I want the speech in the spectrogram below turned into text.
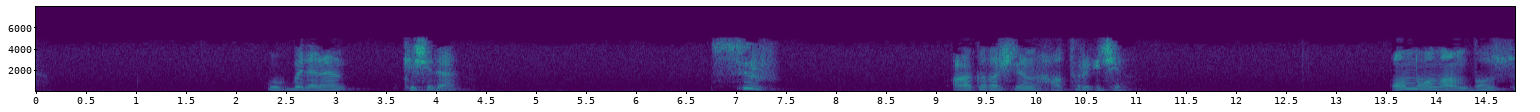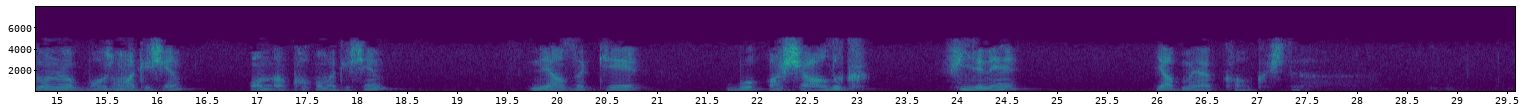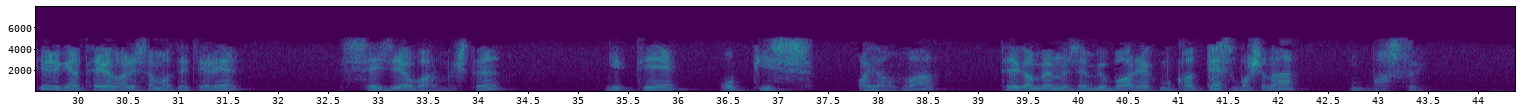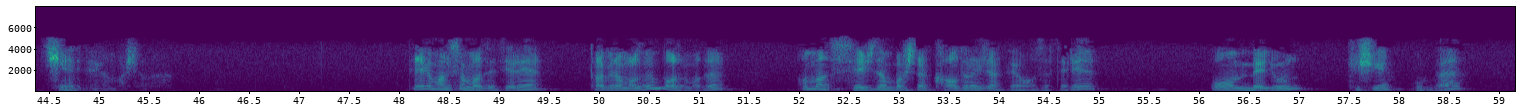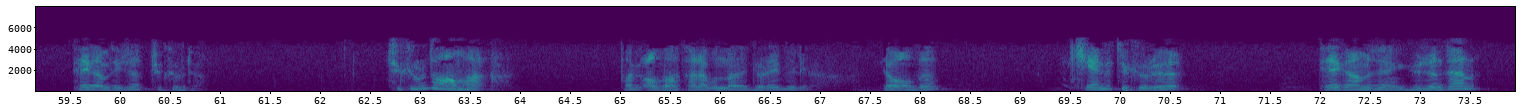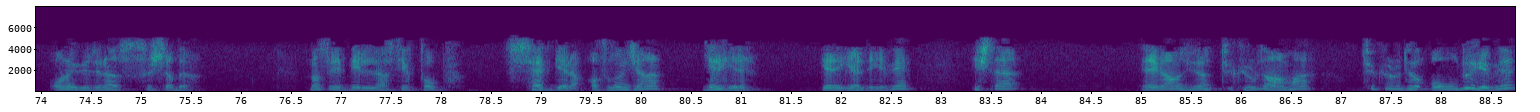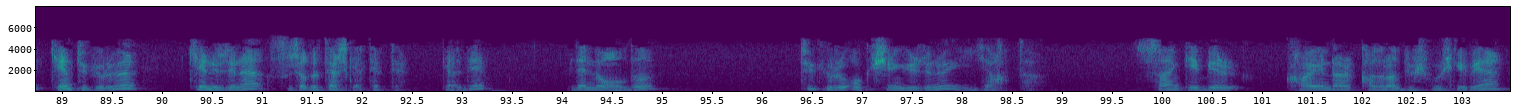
Ukbe denen kişi de sırf arkadaşların hatırı için onunla olan dostluğunu bozmamak için ondan kopmamak için ne yazık ki bu aşağılık fiilini yapmaya kalkıştı. Bir gün Peygamber Aleyhisselam Hazretleri secdeye varmıştı. Gitti o pis ayağımla Peygamberimizin mübarek mukaddes başına bastı. Çiğnedi Peygamber başına. Peygamber Aleyhisselam Hazretleri tabi namazını bozmadı. Ama secden başına kaldırınca Peygamber Hazretleri o melun kişi Ukbe Peygamberin yüzüne tükürdü. Tükürdü ama tabi Allah Teala bunları görebiliyor. Ne oldu? Kendi tükürüğü Peygamberimizin yüzünden onun yüzüne sıçradı. Nasıl bir lastik top set geri atılınca geri gelir. Geri geldiği gibi. İşte Peygamberimiz yüzüne tükürdü ama tükürdüğü olduğu gibi kendi tükürüğü kendi yüzüne sıçradı. Ters gel tepti. Geldi. Bir de ne oldu? Tükürü o kişinin yüzünü yaktı. Sanki bir kaynar kazana düşmüş gibi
